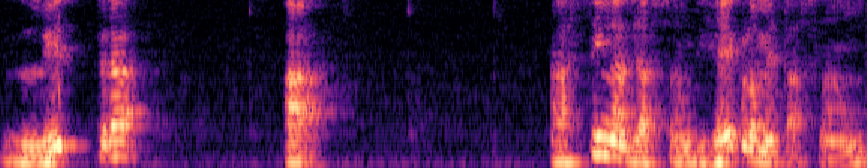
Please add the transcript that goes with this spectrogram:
letra A. A sinalização de regulamentação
